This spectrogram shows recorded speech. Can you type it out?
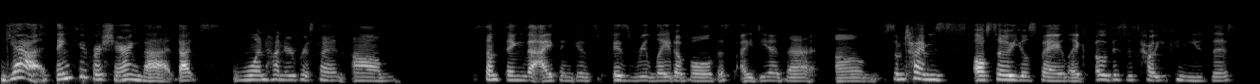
Yeah, thank you for sharing that. That's 100% um, something that I think is is relatable. This idea that um, sometimes also you'll say like, "Oh, this is how you can use this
